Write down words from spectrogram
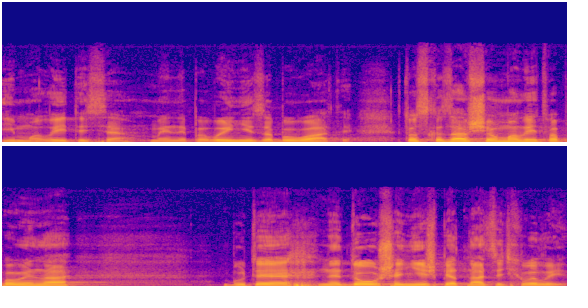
і молитися ми не повинні забувати. Хто сказав, що молитва повинна бути не довше, ніж 15 хвилин.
